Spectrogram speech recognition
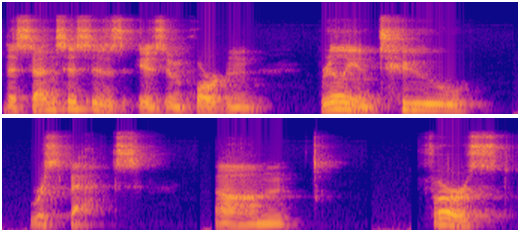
the census is, is important really in two respects. Um, first,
